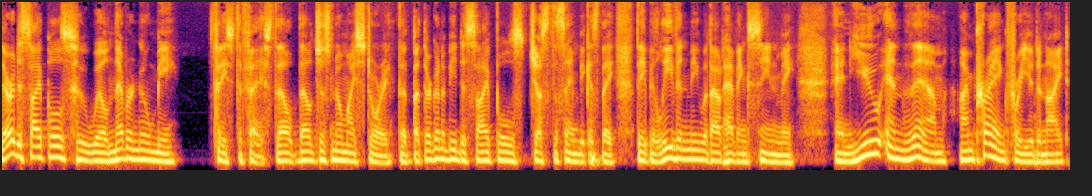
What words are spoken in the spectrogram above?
there are disciples who will never know me face to face. They'll they'll just know my story. That, but they're going to be disciples just the same because they they believe in me without having seen me. And you and them, I'm praying for you tonight.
